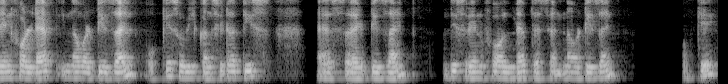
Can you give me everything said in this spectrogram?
rainfall depth in our design. Okay so we'll consider this as a design. This rainfall depth as in our design. Okay.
